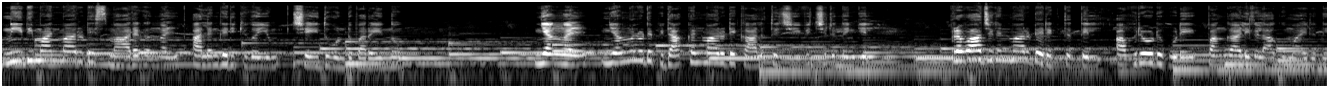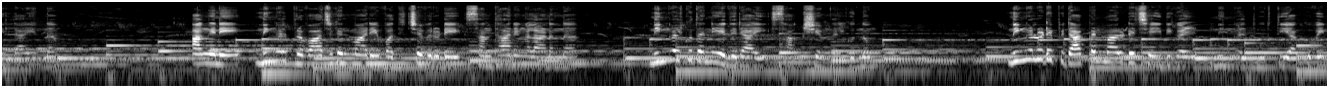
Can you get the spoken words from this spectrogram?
നീതിമാന്മാരുടെ സ്മാരകങ്ങൾ അലങ്കരിക്കുകയും ചെയ്തുകൊണ്ട് പറയുന്നു. ഞങ്ങൾ ഞങ്ങളുടെ പിതാക്കന്മാരുടെ കാലത്ത് ജീവിച്ചിരുന്നെങ്കിൽ പ്രവാചകന്മാരുടെ രക്തത്തിൽ അവരോടുകൂടെ പങ്കാളികളാകുമായിരുന്നില്ല എന്ന്. അങ്ങനെ നിങ്ങൾ പ്രവാചകന്മാരെ വധിച്ചവരുടെ സന്താനങ്ങളാണെന്ന് നിങ്ങൾക്കു തന്നെ എതിരായി സാക്ഷ്യം നൽകുന്നു. നിങ്ങളുടെ പിതാക്കന്മാരുടെ ചെയ്തികൾ നിങ്ങൾ പൂർത്തിയാക്കുവിൻ.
